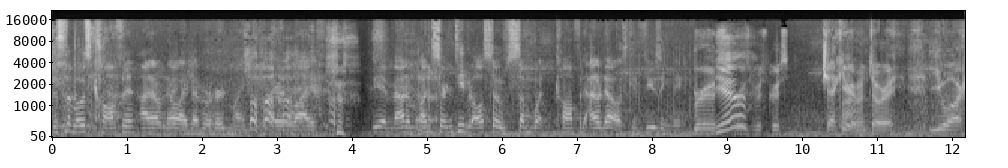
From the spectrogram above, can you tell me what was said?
This is the most confident I don't know I've ever heard in my entire life. The amount of uncertainty, but also somewhat confident. I don't know. It's confusing me. Bruce Yeah? Bruce Bruce Bruce check your inventory you are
